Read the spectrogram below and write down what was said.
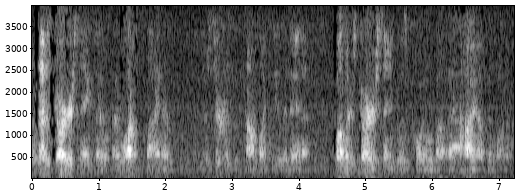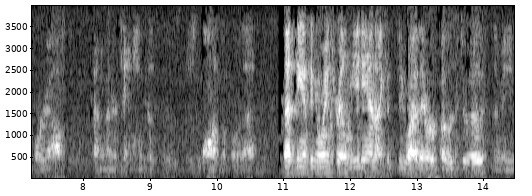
sometimes garter snakes. I, I walked behind our complex the other day, and a garter snake was coiled about that high up in one of the courthouses. It was kind of entertaining because it was just lawn before that. That's the Anthony Wayne Trail median. I can see why they were opposed to it. I mean,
